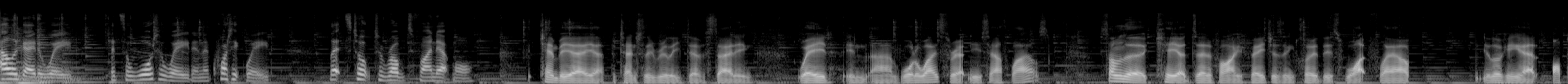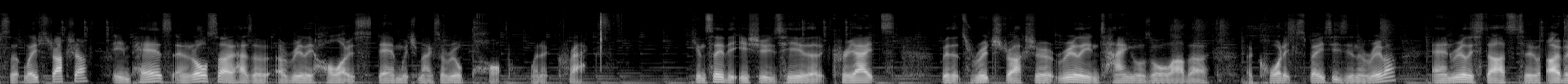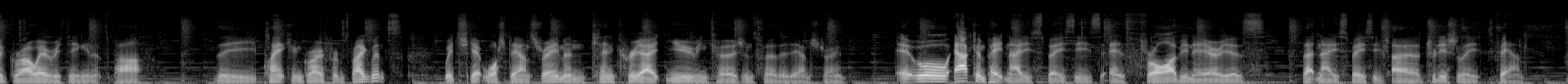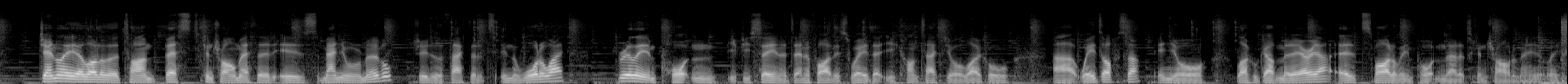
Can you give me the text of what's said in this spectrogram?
Alligator weed. It's a water weed, an aquatic weed. Let's talk to Rob to find out more. It can be a uh, potentially really devastating weed in uh, waterways throughout New South Wales. Some of the key identifying features include this white flower. You're looking at opposite leaf structure in pairs and it also has a, a really hollow stem which makes a real pop when it cracks. You can see the issues here that it creates with its root structure. It really entangles all other aquatic species in the river and really starts to overgrow everything in its path. The plant can grow from fragments which get washed downstream and can create new incursions further downstream. It will outcompete native species and thrive in areas that native species are traditionally found. Generally, a lot of the time, best control method is manual removal due to the fact that it's in the waterway. It's really important if you see and identify this weed that you contact your local uh, weeds officer in your local government area. It's vitally important that it's controlled immediately.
